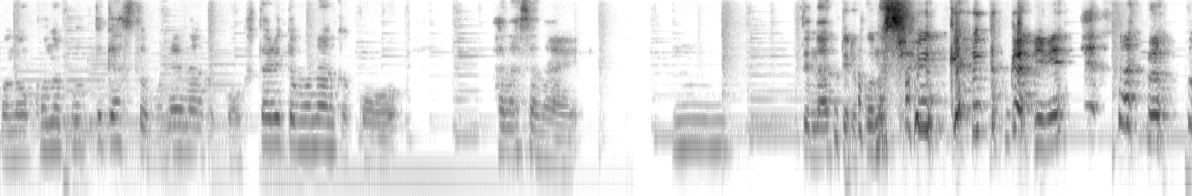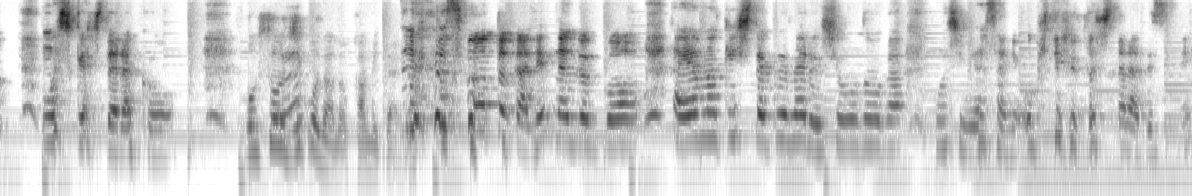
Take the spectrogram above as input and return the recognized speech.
このこのポッドキャストもね、なんかこう、2人ともなんかこう、話さない、うーんってなってるこの瞬間とかにね、あのもしかしたらこう、放送事故なのかみたいな。そうとかね、なんかこう、早巻きしたくなる衝動が、もし皆さんに起きてるとしたらですね、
